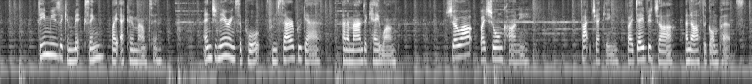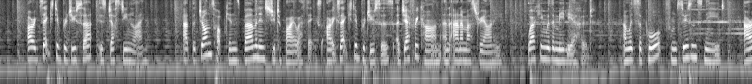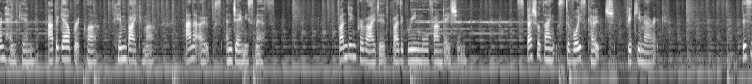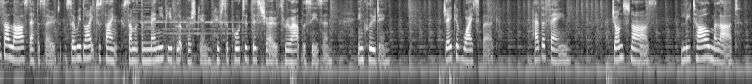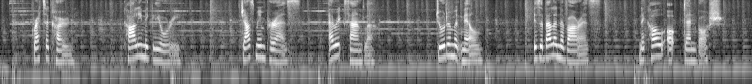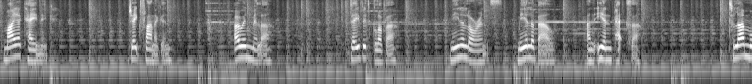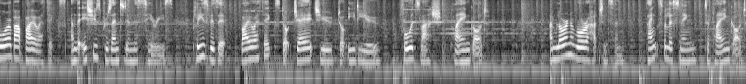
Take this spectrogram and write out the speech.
Theme music and mixing by Echo Mountain. Engineering support from Sarah Bruguiere and Amanda K. Wang. Show art by Sean Carney fact checking by David Jar and Arthur Gompertz. Our executive producer is Justine Lang. At the Johns Hopkins Berman Institute of Bioethics, our executive producers are Jeffrey Kahn and Anna Mastriani, working with Amelia Hood, and with support from Susan Sneed, Aaron Henkin, Abigail Brickler, Kim Bikema, Anna Oakes, and Jamie Smith. Funding provided by the Greenwall Foundation. Special thanks to voice coach Vicky Merrick. This is our last episode, so we'd like to thank some of the many people at Pushkin who've supported this show throughout the season, including Jacob Weisberg, Heather Fain, John Schnaars, Lital Molad, Greta Cohn, Carly Migliori, Jasmine Perez, Eric Sandler, Jordan McMillan, Isabella Navarez, Nicole Op Den Bosch, Maya Koenig, Jake Flanagan, Owen Miller, David Glover, Nina Lawrence, Mia LaBelle, and Ian Pexer. To learn more about bioethics and the issues presented in this series, please visit bioethics.jhu.edu forward slash playing God. I'm Lauren Aurora Hutchinson. Thanks for listening to Playing God.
